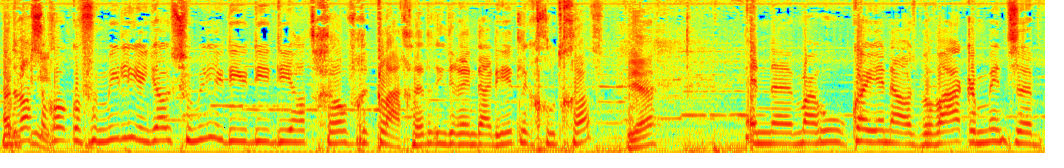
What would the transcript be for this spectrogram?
maar er was toch ook een familie, een Joodse familie, die, die, die had erover geklaagd. Hè? Dat iedereen daar die Hitler goed gaf. Ja? En, eh, maar hoe kan je nou als bewaker mensen...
